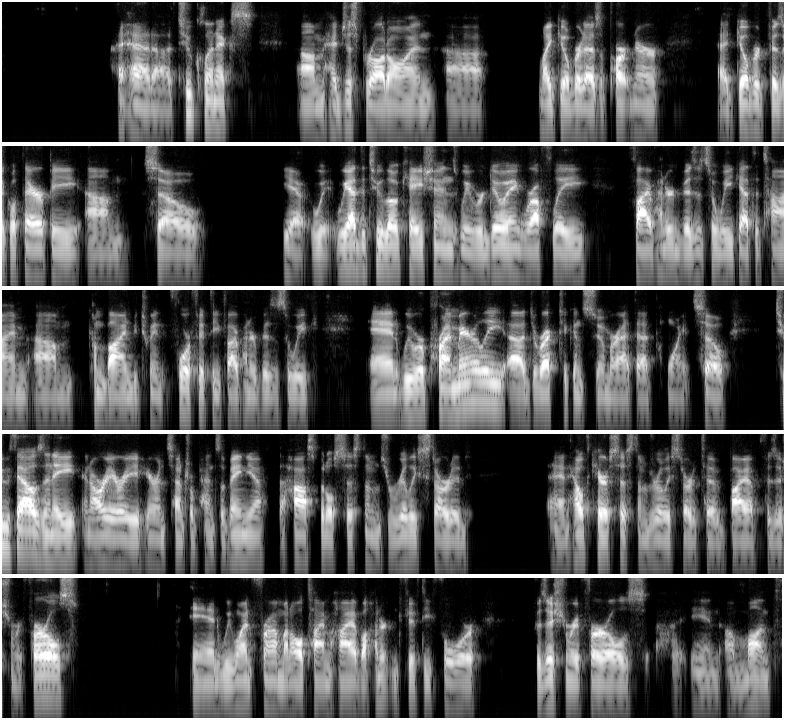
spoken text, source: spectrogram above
I had two clinics, um, had just brought on Mike Gilbert as a partner at Gilbert Physical Therapy. Um, so, yeah, we, we had the two locations. We were doing roughly 500 visits a week at the time, um, combined between 450, 500 visits a week. And we were primarily uh, direct to consumer at that point. So, 2008 in our area here in central Pennsylvania, the hospital systems really started and healthcare systems really started to buy up physician referrals. And we went from an all time high of 154 physician referrals uh, in a month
